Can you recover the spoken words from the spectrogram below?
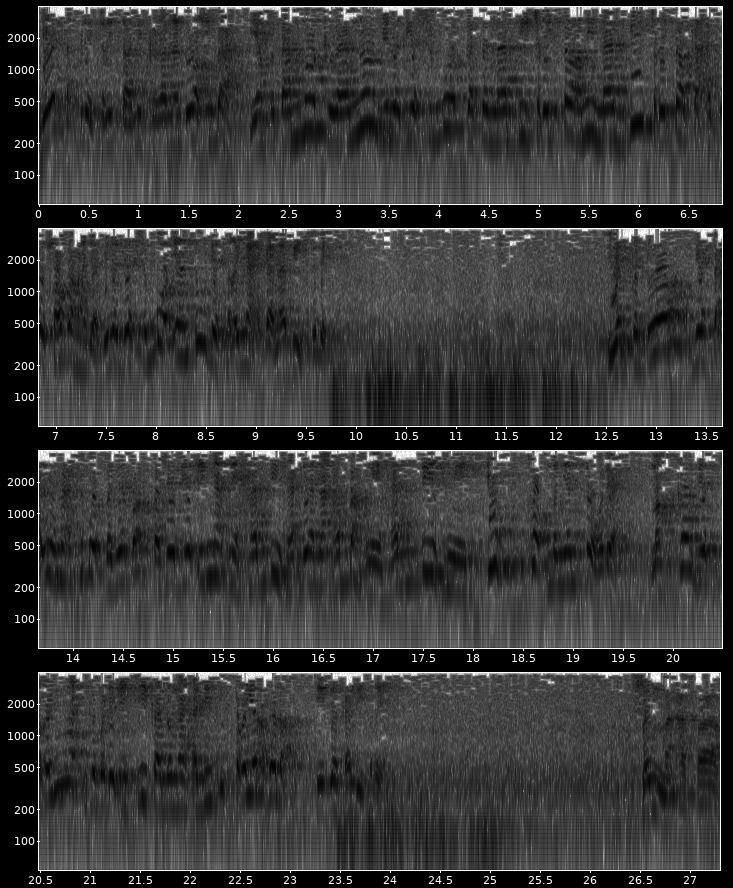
dia tak boleh cerita ni kerana dua sebab. Yang pertama kerana bila dia sebut kata Nabi cerita ni, Nabi cerita kat aku seorang aja. Bila dia sebut yang tu, dia teringat kat Nabi sedih. Yang kedua, dia tak boleh nak sebut pasal apa? Pasal dia ingat ni hadis yang dia nak abang ni, hadis ni cukup menyentuh dia. Maka dia teringat kepada isi kandungan hadis tu, teriak pula. Tiga kali teriak. Summa afaq.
